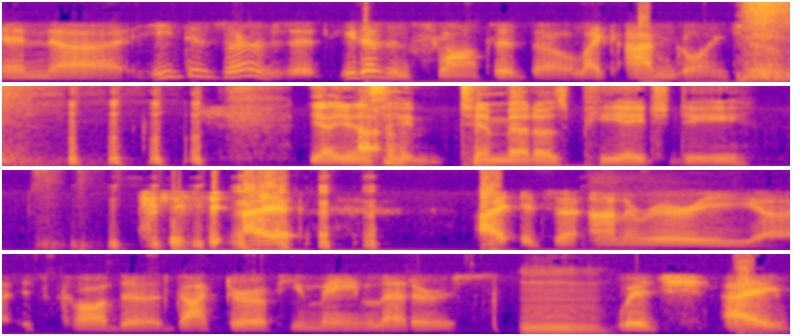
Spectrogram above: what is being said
and uh, he deserves it. He doesn't flaunt it though, like I'm going to. Yeah, you didn't say Tim Meadows PhD. I, I, it's an honorary. Uh, it's called the Doctor of Humane Letters, Mm. which I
